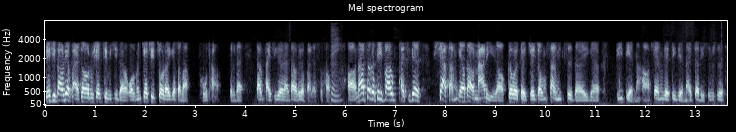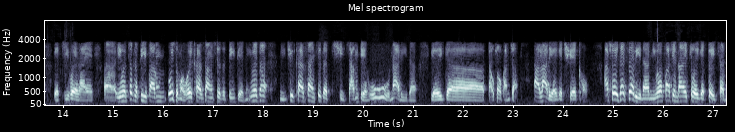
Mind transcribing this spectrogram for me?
尤其到六百的时候，卢轩记不记得，我们就去做了一个什么葡萄，对不对？当台积电来到六百的时候，对，好，那这个地方台积电下涨要到哪里哦？各位可以追踪上一次的一个。低点了哈，像这个低点来这里是不是有机会来？呃，因为这个地方为什么我会看上一次的低点呢？因为它你去看上一次的起涨点五五五那里的有一个倒状反转啊，那里有一个缺口啊，所以在这里呢，你会发现它会做一个对称。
